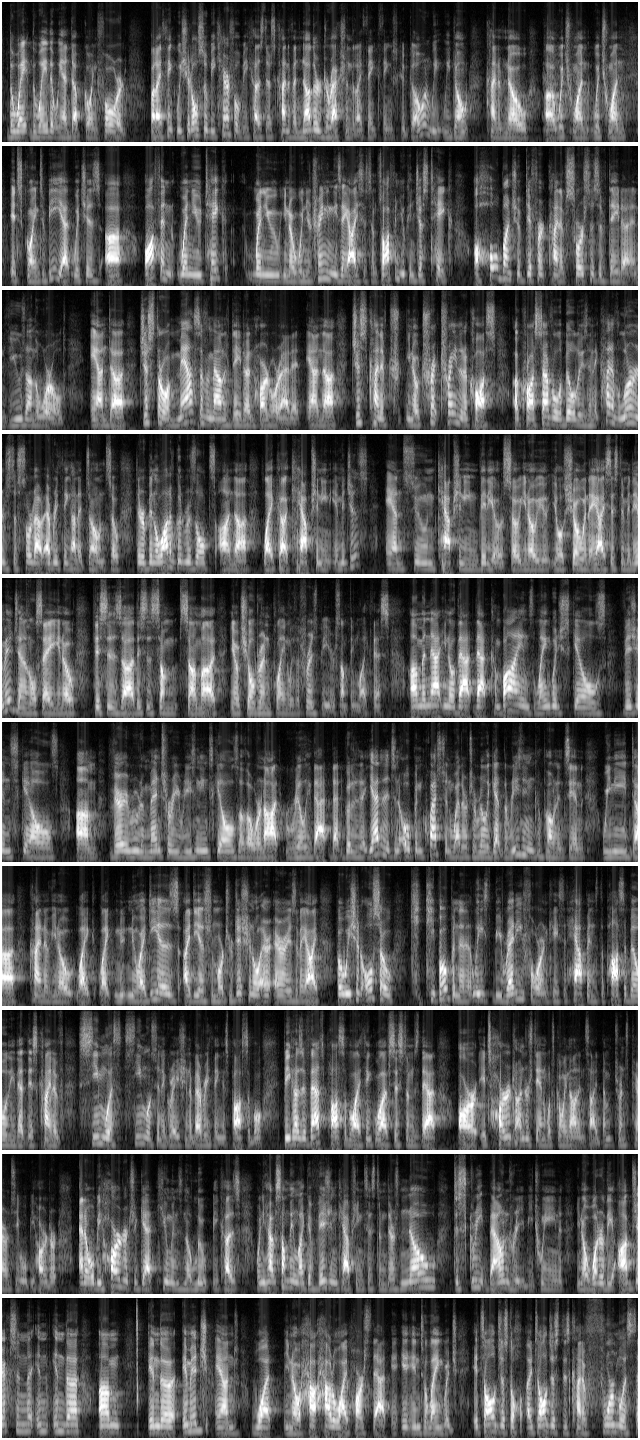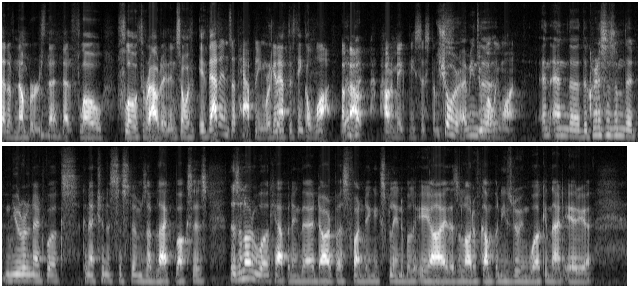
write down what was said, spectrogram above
the way the way that we end up going forward. but I think we should also be careful because there's kind of another direction that I think things could go, and we, we don't kind of know uh, which one which one it's going to be yet. Which is uh, often when you take when you you know when you're training these AI systems, often you can just take a whole bunch of different kind of sources of data and views on the world and uh, just throw a massive amount of data and hardware at it and uh, just kind of you know tra train it across across several abilities and it kind of learns to sort out everything on its own. So there have been a lot of good results on uh, like uh, captioning images and soon captioning videos. So you know you, will show an AI system an image, and it'll say you know this is uh, this is some some uh, you know children playing with a frisbee or something like this. Um, and that you know that that combines language skills, vision skills, um, very rudimentary reasoning skills, although we're not really that, that good at it yet. And it's an open question whether to really get the reasoning components in, we need uh, kind of, you know, like, like new ideas, ideas from more traditional areas of AI. But we should also keep open and at least be ready for, in case it happens, the possibility that this kind of seamless, seamless integration of everything is possible. Because if that's possible, I think we'll have systems that are, it's harder to understand what's going on inside them. Transparency will be harder. And it will be harder to get humans in the loop because when you have something like a vision captioning system, there's no discrete boundary between, you know, what are the objects in the, in, in the, um, in the image and what you know how, how do I parse that in, into language. It's all just a it's all just this kind of formless set of numbers that, that flow flow throughout it. And so if, if that ends up happening we're going to have to think a lot about how to make these systems sure I mean do the, what we want and, and the, the criticism that neural networks, connectionist systems are black boxes, there's a lot of work happening there. DARPA's funding explainable AI. There's a lot of companies doing work in that area.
